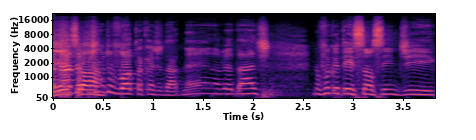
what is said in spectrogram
alguém verdade, você pra. precisa muito voto a candidato, né? Na verdade, não foi com a intenção assim de.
